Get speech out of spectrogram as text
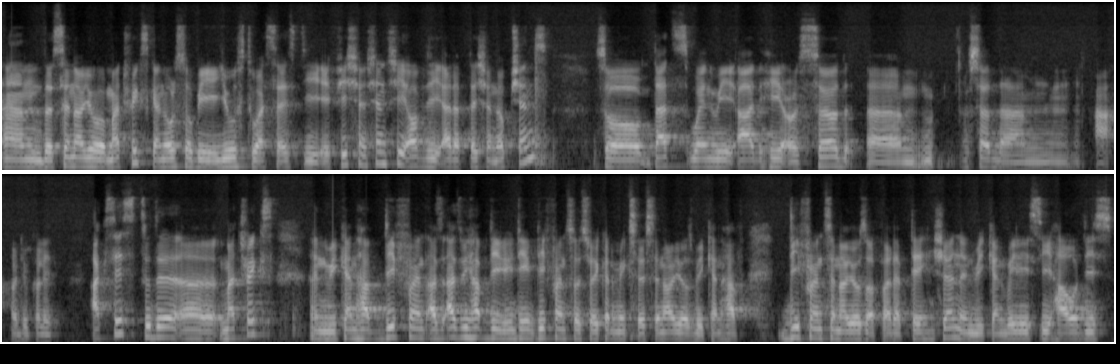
um, the scenario matrix can also be used to assess the efficiency of the adaptation options. So that's when we add here a third, um, a third um, ah, how do you call it? access to the uh, matrix, and we can have different, as, as we have the, the different socioeconomic scenarios, we can have different scenarios of adaptation, and we can really see how these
